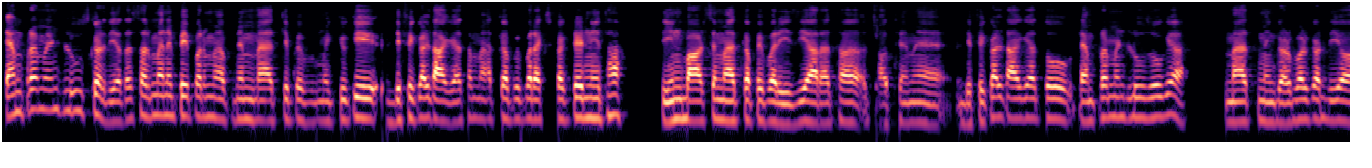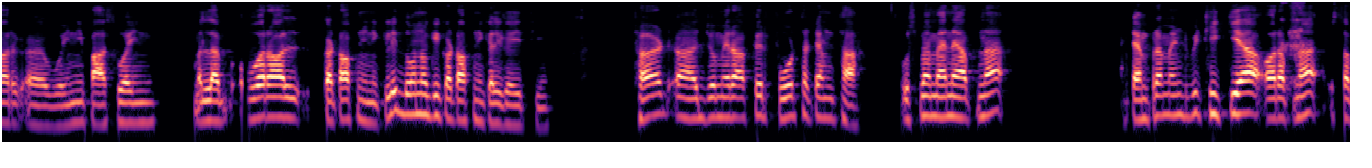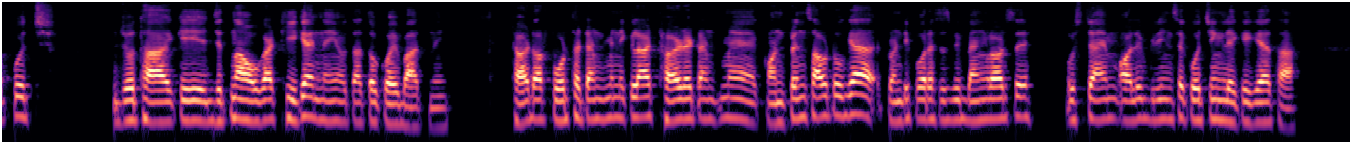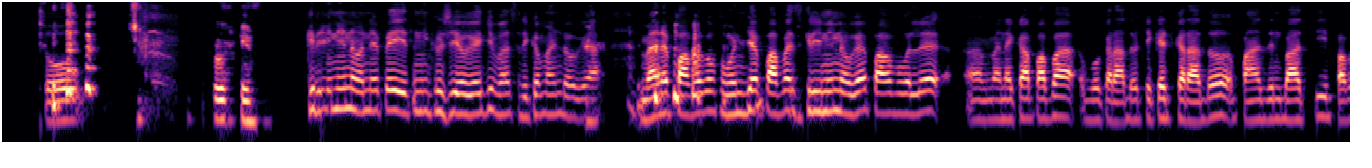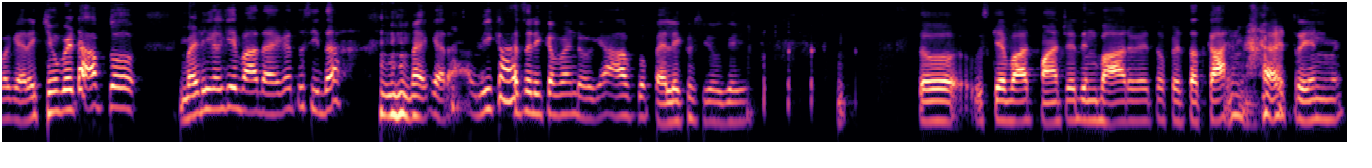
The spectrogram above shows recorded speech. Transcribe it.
टेम्परामेंट लूज कर दिया था। सर मैंने पेपर में अपने मैथ के पेपर में, क्योंकि डिफ़िकल्ट आ गया था। मैथ का पेपर एक्सपेक्टेड नहीं था। तीन बार से मैथ का पेपर इजी आ रहा था, चौथे में डिफ़िकल्ट आ गया तो टेम्परामेंट लूज हो गया। मैथ में गड़बड़ कर दिया और वही नहीं पास हुआ ही नहीं। मतलब ओवरऑल कट ऑफ़ नहीं निकली, दोनों की कट ऑफ़ निकल गई थी। थर्ड जो मेरा फिर फोर्थ अटेम्प्ट था, उसमें मैंने अपना टेम्परामेंट भी ठीक किया और अपना सब कुछ जो था कि जितना होगा ठीक है, नहीं होता तो कोई बात नहीं। थर्ड और फोर्थ अटेम्प्ट में निकला थर्ड अटेम्प्ट में कॉन्फ्रेंस आउट हो गया twenty four S S B Bangalore से उस टाइम ऑलिव ग्रीन से कोचिंग लेके गया था। तो स्क्रीन इन होने पे इतनी खुशी हो गई कि बस रिकमेंड हो गया। मैंने पापा को फ़ोन किया पापा स्क्रीन इन हो गया पापा बोले अ, मैंने कहा पापा वो करा दो टिकट करा दो पाँच दिन बाद की। पापा कह रहे क्यों बेटा अब तो मेडिकल के बाद आएगा तो सीधा? मैं कह रहा अभी कहाँ से रिकमेंड हो गया? आपको पहले खुशी हो गई। तो उसके बाद पाँचवें दिन बाहर हुए तो फिर तत्काल में आया ट्रेन में।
